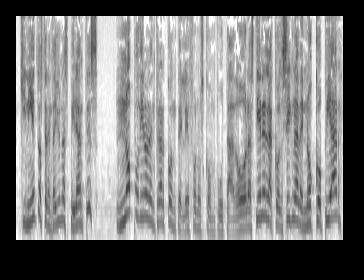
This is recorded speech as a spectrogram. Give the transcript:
531 aspirantes, no pudieron entrar con teléfonos, computadoras, tienen la consigna de no copiar.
